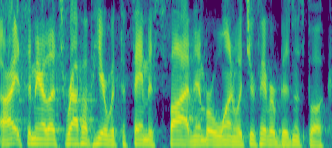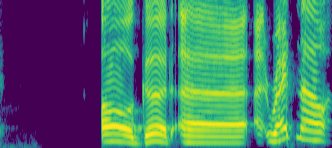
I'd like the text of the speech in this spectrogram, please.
All right, Samir, let's wrap up here with the famous five. Number one, what's your favorite business book? Oh, good. Uh, right now,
